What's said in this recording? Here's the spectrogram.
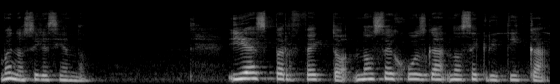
Bueno, sigue siendo. Y es perfecto, no se juzga, no se critica,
